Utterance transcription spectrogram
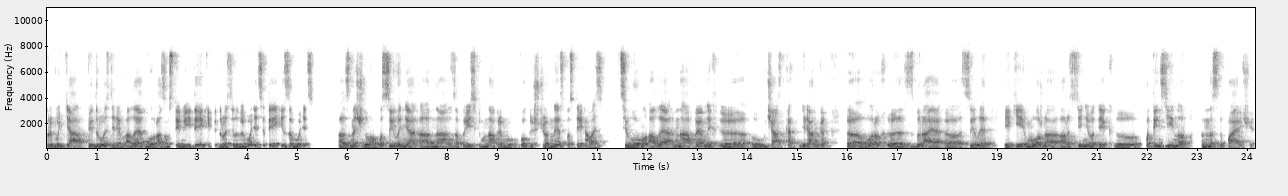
прибуття підрозділів, але ну разом з тим і деякі підрозділи виводяться, деякі заводяться. Значного посилення на запорізькому напряму поки що не спостерігалось цілому, але на певних е, участках, ділянках е, ворог е, збирає сили, які можна розцінювати як потенційно наступаючі.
